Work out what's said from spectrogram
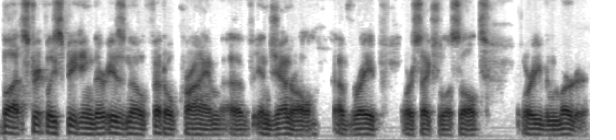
But strictly speaking, there is no federal crime of in general of rape or sexual assault or even murder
